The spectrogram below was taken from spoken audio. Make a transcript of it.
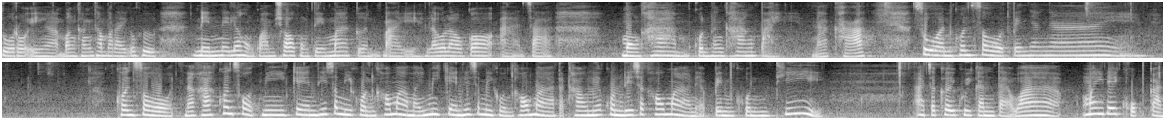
ตัวเราเองอะบางครั้งทำอะไรก็คือเน้นในเรื่องของความชอบของตัวเองมากเกินไป แล้วเราก็อาจจะมองข้ามคนข้างๆไปนะคะ ส่วนคนโสดเป็นยังไง คนโสดนะคะ คนโสดมีเกณฑ์ที่จะมีคนเข้ามาไหมมีเกณฑ์ที่จะมีคนเข้ามา แต่คราวนี้คนที่จะเข้ามาเนี่ยเป็นคนที่อาจจะเคยคุยกันแต่ว่าไม่ได้คบกัน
